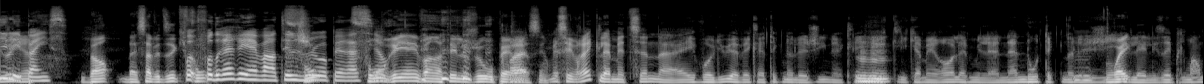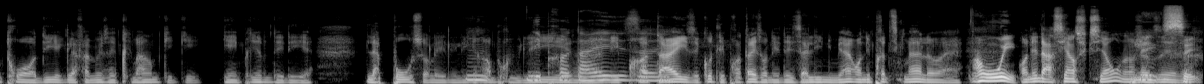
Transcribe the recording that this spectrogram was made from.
évolué. les hein. pinces. Bon, ben ça veut dire qu'il Fa- faut, Faudrait réinventer le faut- jeu Opération. faut réinventer le jeu Ouais, Opération. mais c'est vrai que la médecine a évolué avec la technologie, avec les, Mhm. les caméras, la, la nanotechnologie, Mhm. Ouais. les, les imprimantes 3D avec la fameuse imprimante qui, qui, qui imprime des, des- la peau sur les, les- les Mhm. grands brûlés. Des euh, prothèses, les prothèses. Écoute, les prothèses, on est des années-lumière. On est pratiquement là. euh, Ah oui. on est dans la science-fiction, là, je veux dire.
